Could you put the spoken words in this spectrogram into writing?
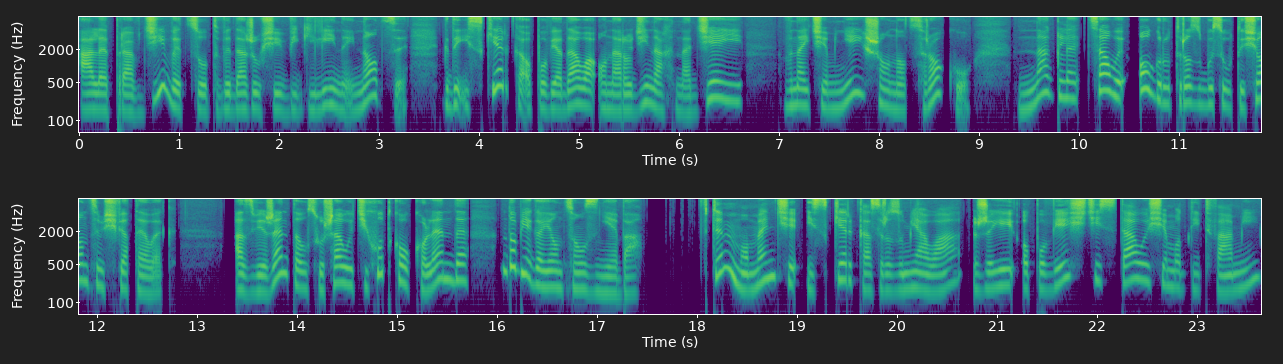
Ale prawdziwy cud wydarzył się w wigilijnej nocy, gdy Iskierka opowiadała o narodzinach nadziei, w najciemniejszą noc roku nagle cały ogród rozbłysł tysiącem światełek, a zwierzęta usłyszały cichutką kolendę dobiegającą z nieba. W tym momencie Iskierka zrozumiała, że jej opowieści stały się modlitwami,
